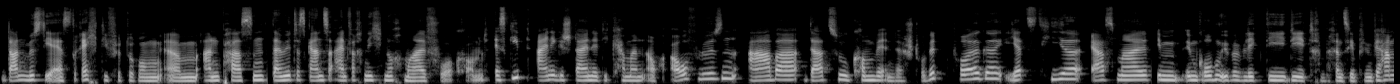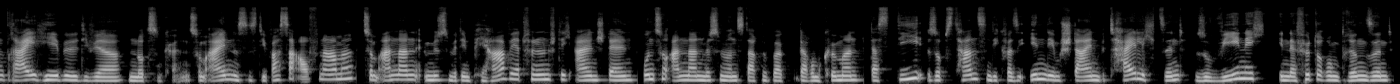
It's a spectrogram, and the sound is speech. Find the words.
Dann müsst ihr erst recht die Fütterung ähm, anpassen, damit das Ganze einfach nicht nochmal vorkommt. Es gibt einige Steine, die kann man auch auflösen, aber dazu kommen wir in der Strohwitt-Folge. Jetzt hier erstmal im, im groben Überblick die, die Prinzipien. Wir haben drei Hebel, die wir nutzen können. Zum einen ist es die Wasseraufnahme, zum anderen müssen wir den pH-Wert vernünftig einstellen und zum anderen müssen wir uns darüber, darum kümmern, dass die Substanzen, die quasi in dem Stein beteiligt sind, so wenig in der Fütterung drin sind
